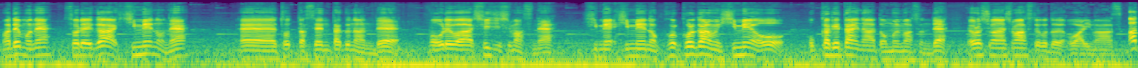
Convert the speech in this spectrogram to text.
まあでもね、それが姫のね、えー、取った選択なんで、まあ、俺は支持しますね。姫、姫の、これからも姫を追っかけたいなと思いますんで、よろしくお願いします。ということで終わります。あっ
